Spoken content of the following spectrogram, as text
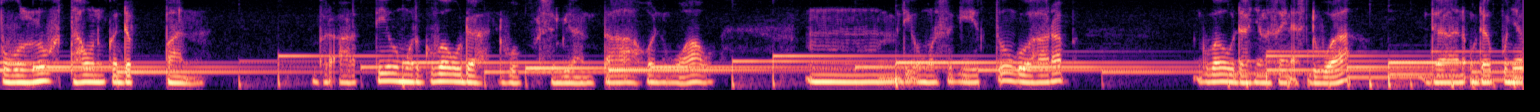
10 tahun ke depan Berarti umur gue udah 29 tahun Wow hmm, Di umur segitu gue harap Gue udah nyelesain S2 Dan udah punya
